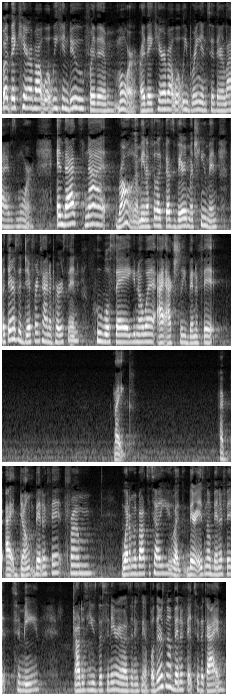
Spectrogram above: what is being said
but they care about what we can do for them more, or they care about what we bring into their lives more. And that's not wrong. I mean, I feel like that's very much human, but there's a different kind of person who will say, you know what, I actually benefit. Like, I, I don't benefit from what I'm about to tell you. Like, there is no benefit to me. I'll just use this scenario as an example. There's no benefit to the guy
